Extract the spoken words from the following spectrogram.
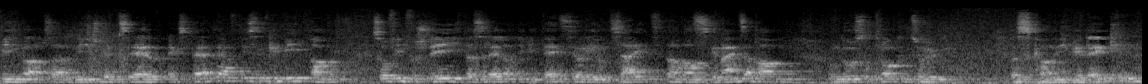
bin zwar nicht speziell Experte auf diesem Gebiet, aber so viel verstehe ich, dass Relativitätstheorie und Zeit da was gemeinsam haben und nur so trocken zurück, das kann ich mir denken.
